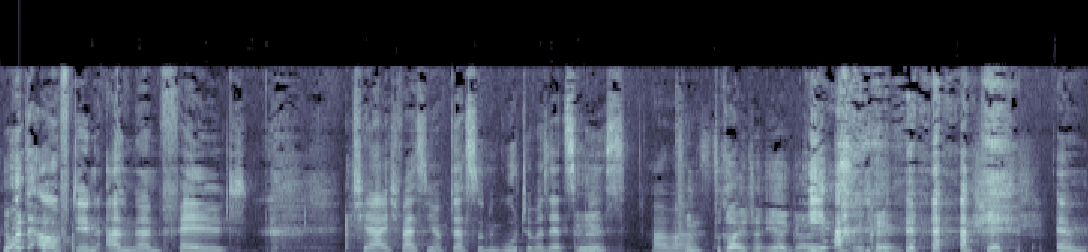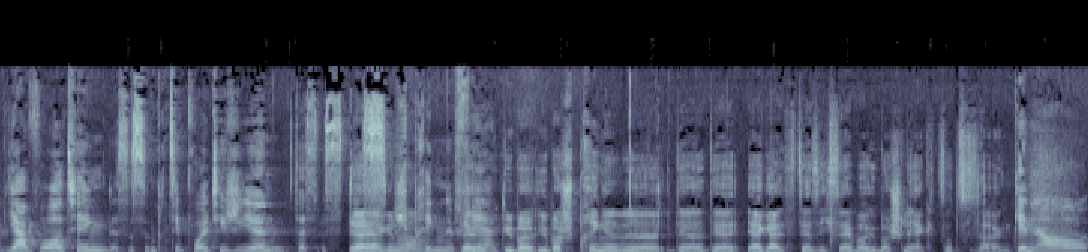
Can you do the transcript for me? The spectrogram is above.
und auf den anderen fällt. Tja, ich weiß nicht, ob das so eine gute Übersetzung äh, ist. Aber Kunstreiter Ehrgeiz. Ja. Okay, nicht schlecht. ähm, ja, Vaulting, das ist im Prinzip Voltigieren. Das ist das ja, ja, genau. springende Pferd. Der über, überspringende, der, der Ehrgeiz, der sich selber überschlägt, sozusagen. Genau.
